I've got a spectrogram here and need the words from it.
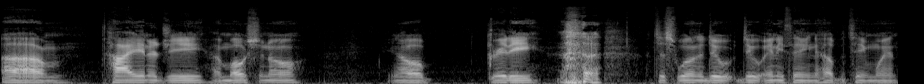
Um, high energy, emotional, you know, gritty, just willing to do do anything to help the team win.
